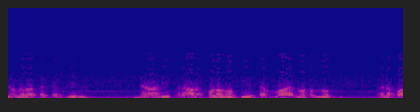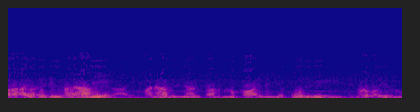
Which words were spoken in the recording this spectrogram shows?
نظرة شر ഞാൻ ഒരാളെക്കൊള്ള നോക്കി സർവായ നോട്ടം നോക്കി അങ്ങനെ പറയത്തിൽ മനാമി മനാമിൽ ഞാൻ കാണുന്നു കായനം യക്കോലിനി എന്നോട് പറയുന്നു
